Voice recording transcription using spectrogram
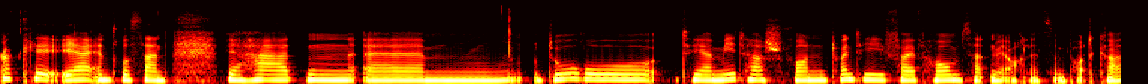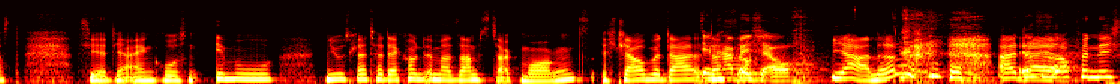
Okay, ja, interessant. Wir hatten ähm, Doro Theametasch von 25 Homes, hatten wir auch letztens im Podcast. Sie hat ja einen großen Immo-Newsletter, der kommt immer Samstagmorgens. Ich glaube, da. Den habe ich auch. Ja, ne? das ja, ist auch, finde ich,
